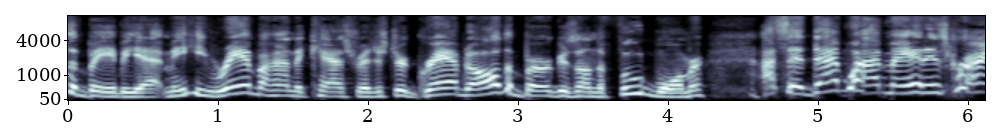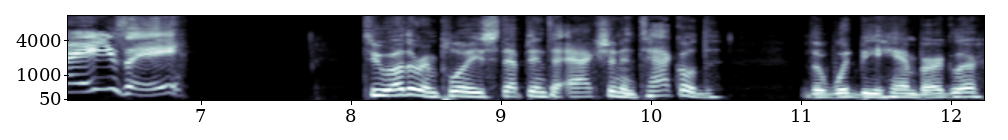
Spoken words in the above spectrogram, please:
the baby at me. He ran behind the cash register, grabbed all the burgers on the food warmer. I said, That white man is crazy. Two other employees stepped into action and tackled the would be hamburglar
